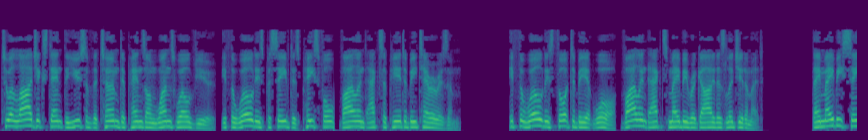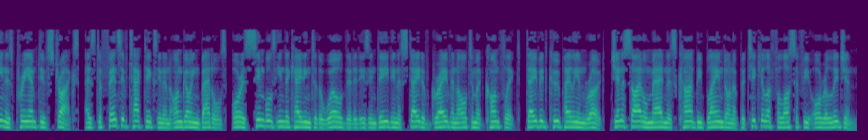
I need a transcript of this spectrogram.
To a large extent the use of the term depends on one's world view. If the world is perceived as peaceful, violent acts appear to be terrorism. If the world is thought to be at war, violent acts may be regarded as legitimate. They may be seen as preemptive strikes, as defensive tactics in an ongoing battles, or as symbols indicating to the world that it is indeed in a state of grave and ultimate conflict. David Kupelian wrote, Genocidal madness can't be blamed on a particular philosophy or religion.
